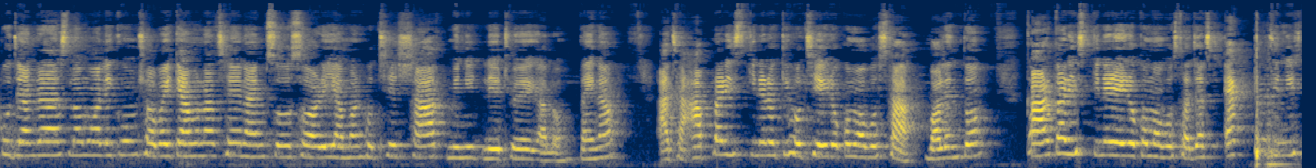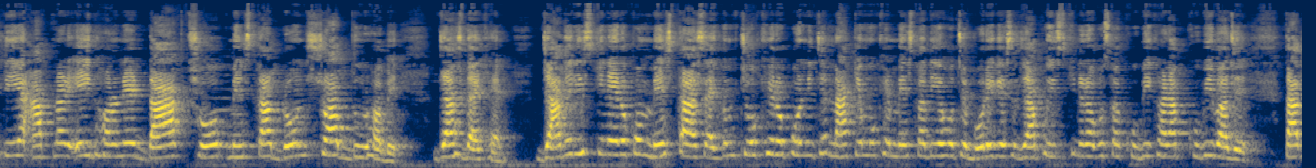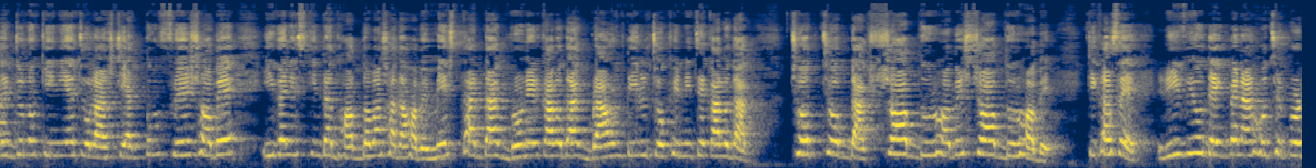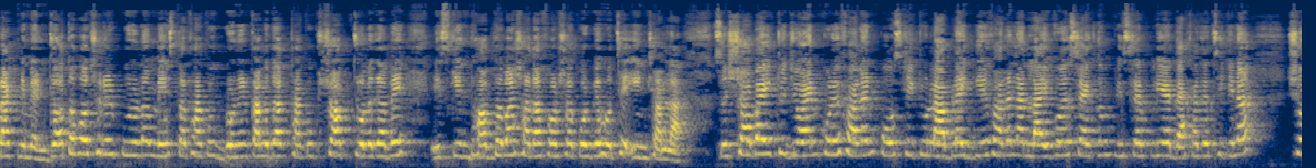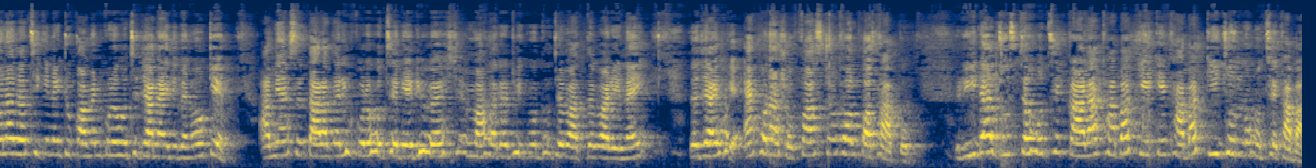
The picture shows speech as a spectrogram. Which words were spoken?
আপু, জানরা, আসসালামু আলাইকুম। সবাই কেমন আছেন? আই এম সো সরি আমার হচ্ছে সাত মিনিট লেট হয়ে গেল, তাই না? আচ্ছা আপনার স্কিনেরও কি হচ্ছে এইরকম অবস্থা? বলেন তো। কার কার স্কিনের এইরকম অবস্থা? জাস্ট একটা জিনিস দিয়ে আপনার এই ধরনের দাগ, ছোপ, মেস্তা, ব্রণ সব দূর হবে। জাস্ট দেখেন। যাদের স্কিনে এরকম মেস্তা আছে, একদম চোখের ওপর নিচে, নাকে মুখে মেস্তা দিয়ে হচ্ছে ভরে গেছে। যে আপু, স্কিনের অবস্থা খুবই খারাপ, খুবই বাজে। তাদের জন্য কি নিয়ে চলে আসছি? একদম ফ্রেশ হবে ইভেন স্কিনটা ধবধবা সাদা হবে। মেস্তার দাগ, ব্রণের কালো দাগ ব্রাউন তিল চোখের নিচে কালো দাগ, ছোপ ছোপ দাগ, সব দূর হবে, সব দূর হবে। ঠিক আছে? রিভিউ দেখবেন আর হচ্ছে প্রোডাক্ট নেবেন। যত বছরের পুরনো মেস্তা থাকুক, ব্রণের কালো দাগ থাকুক, সব চলে যাবে। স্কিন ধবধবা, সাদা ফর্সা করবে হচ্ছে ইনশাল্লাহ। তো সবাই একটু জয়েন করে ফেলেন পোস্ট একটু লাভ লাইক দিয়ে ফেলেন, আর লাইভ ভয়েসটা একদম ক্রিস্টাল ক্লিয়ার দেখা যাচ্ছে কিনা, শোনা যাচ্ছে কিনা একটু কমেন্ট করে হচ্ছে জানাই দিবেন। ওকে আমি আসলে তাড়াতাড়ি করে হচ্ছে রেডি হয়ে আসছে মাথাটা ঠিক মতো হচ্ছে বাঁধতে পারি নাই। তো যাই হোক, এখন আসো। ফার্স্ট অফ অল কথা আপু। রিডা জুসটা হচ্ছে কারা খাবা, কে কে খাবা, কি জন্য হচ্ছে খাবা?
